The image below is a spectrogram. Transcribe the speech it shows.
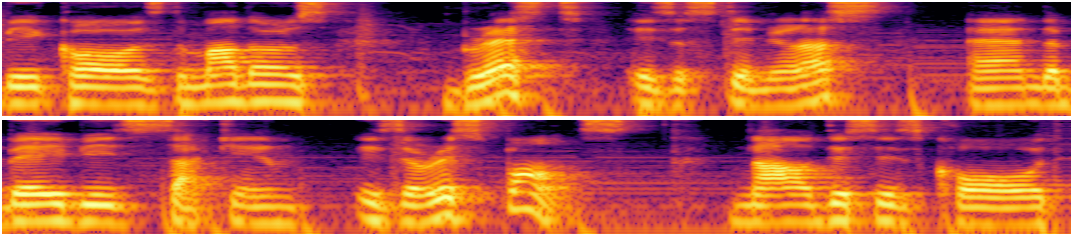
because the mother's breast is a stimulus and the baby's sucking is a response. Now, this is called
